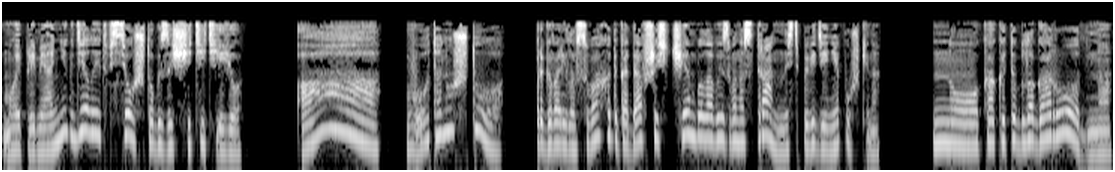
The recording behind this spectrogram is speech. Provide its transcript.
Мой племянник делает все, чтобы защитить ее. а, -а, -а вот оно что!» — проговорила сваха, догадавшись, чем была вызвана странность поведения Пушкина. «Но как это благородно!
